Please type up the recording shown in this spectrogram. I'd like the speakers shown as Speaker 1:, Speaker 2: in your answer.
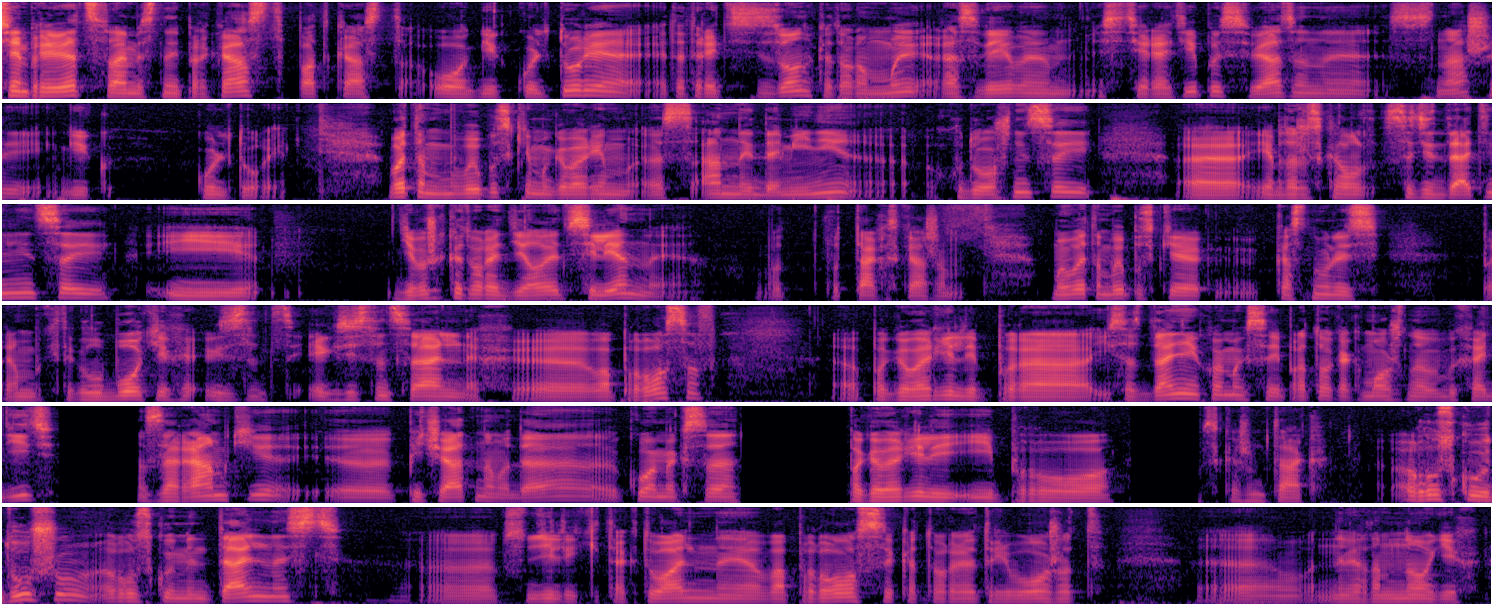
Speaker 1: Всем привет, с вами Снайперкаст, подкаст о гик-культуре. Это третий сезон, в котором мы развеиваем стереотипы, связанные с нашей гик-культурой. В этом выпуске мы говорим с Анной Домини, художницей, э, я бы даже сказал, созидательницей и девушкой, которая делает вселенные. Вот, вот так скажем. Мы в этом выпуске коснулись прям каких-то глубоких экзистенциальных э, вопросов, поговорили про и создание комикса, и про то, как можно выходить за рамки э, печатного да, комикса. Поговорили и про, скажем так, русскую душу, русскую ментальность, э, обсудили какие-то актуальные вопросы, которые тревожат, э, наверное, многих.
